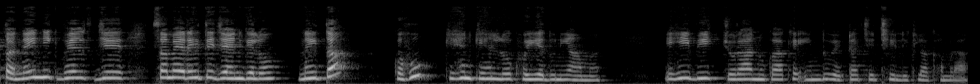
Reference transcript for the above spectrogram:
तऽ नहि नीक भेल जे समय रहिते जानि गेलहुं नहि तऽ कहू केहन केहन लोक होइए दुनिया में एही बीच चोरा नुका के इंदू एकटा चिट्ठी लिखलक हमरा,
